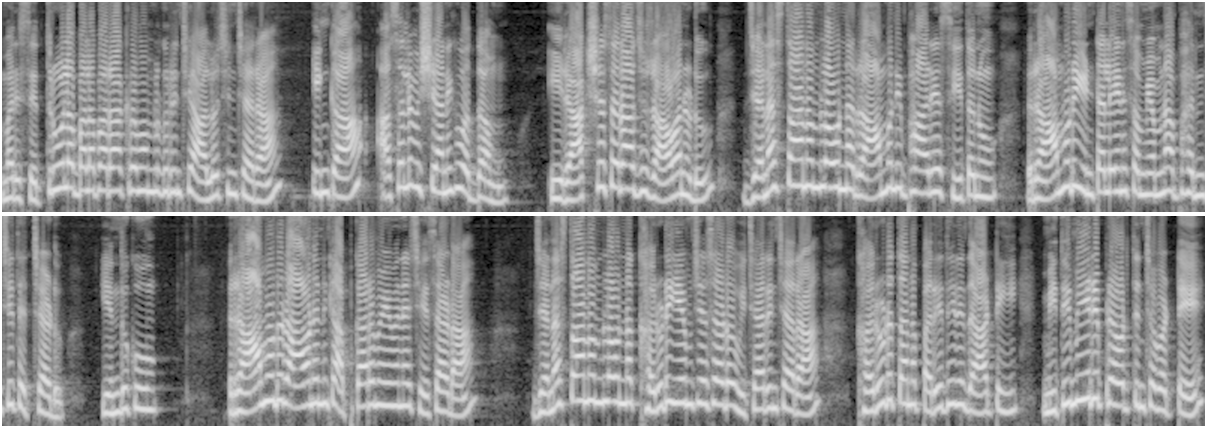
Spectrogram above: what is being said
మరి శత్రువుల బల పరాక్రమముల గురించి ఆలోచించారా? ఇంకా అసలు విషయానికి వద్దాము. ఈ రాక్షసరాజు రావణుడు జనస్థానంలో ఉన్న రాముని భార్య సీతను రాముడు ఇంటలేని సమయంలో అపహరించి తెచ్చాడు. ఎందుకు? రాముడు రావణునికి అపకారం ఏమైనా చేశాడా? జనస్థానంలో ఉన్న ఖరుడు ఏం చేశాడో విచారించారా? ఖరుడు తన పరిధిని దాటి మితిమీరి ప్రవర్తించబట్టే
